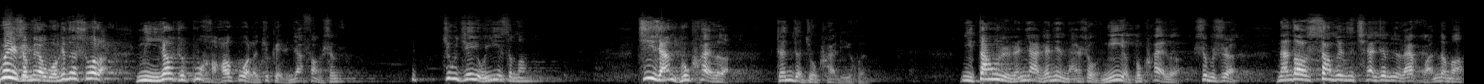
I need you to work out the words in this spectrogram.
为什么呀？我跟他说了，你要是不好好过了，就给人家放生，纠结有意思吗？既然不快乐，真的就快离婚。你耽误着人家，人家难受，你也不快乐，是不是？难道上辈子欠，这辈子来还的吗？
